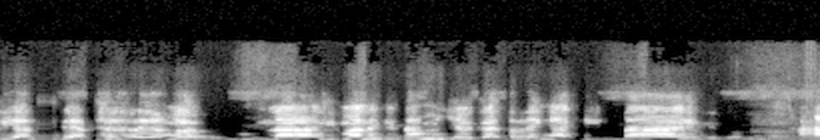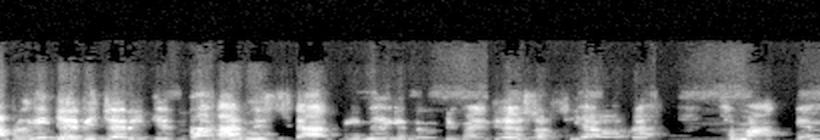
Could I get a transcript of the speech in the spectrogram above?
lihat-lihat hal yang nggak berguna? Gimana kita menjaga telinga kita gitu. Apalagi jari-jari kita kan di saat ini gitu di media sosial udah semakin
